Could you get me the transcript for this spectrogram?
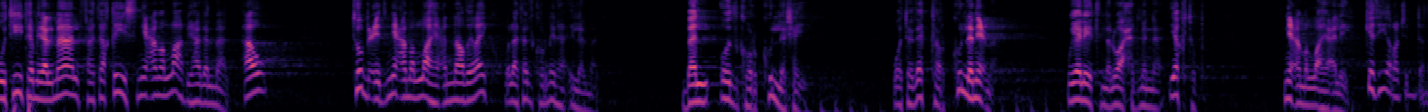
أوتيت من المال فتقيس نعم الله بهذا المال أو تبعد نعم الله عن ناظريك ولا تذكر منها إلا المال. بل أذكر كل شيء وتذكر كل نعمة. ويا ليت إن الواحد منا يكتب نعم الله عليه. كثيرة جدا.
